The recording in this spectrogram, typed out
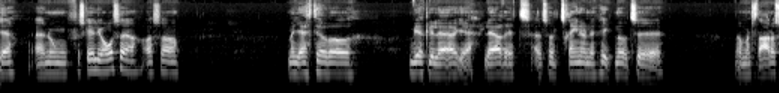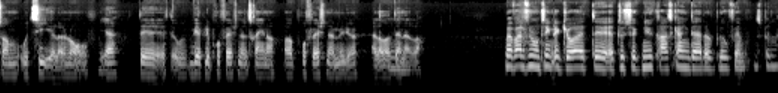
ja, af nogle forskellige årsager, og så... Men ja, det har været virkelig lærer, ja, lærerigt. Altså trænerne helt ned til, når man starter som U10 eller når, ja, det, det er jo virkelig professionelle træner og professionelt miljø allerede mm. den alder. Hvad var det for nogle ting, der gjorde, at, øh, at du søgte nye græsgange der, da du blev 15-spiller?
